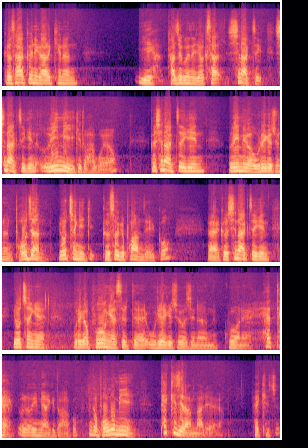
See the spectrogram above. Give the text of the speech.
그 사건이 가리키는 이 가지고 있는 역사 신학적 신학적인 의미이기도 하고요. 그 신학적인 의미가 우리에게 주는 도전 요청이 그 속에 포함되어 있고 예, 그 신학적인 요청에 우리가 부응했을 때 우리에게 주어지는 구원의 혜택을 의미하기도 하고 그러니까 복음이 패키지란 말이에요. 패키지.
